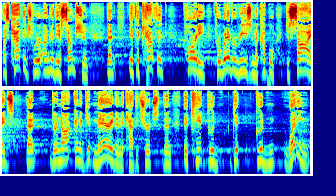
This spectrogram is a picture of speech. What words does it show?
as Catholics, we're under the assumption that if a Catholic party, for whatever reason, a couple decides that they're not going to get married in the Catholic Church, then they can't good, get good wedding,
